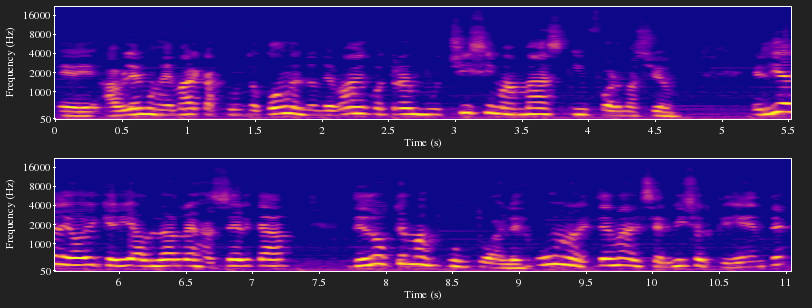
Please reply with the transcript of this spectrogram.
eh, hablemosdemarcas.com en donde van a encontrar muchísima más información. El día de hoy quería hablarles acerca de dos temas puntuales. Uno, el tema del servicio al cliente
